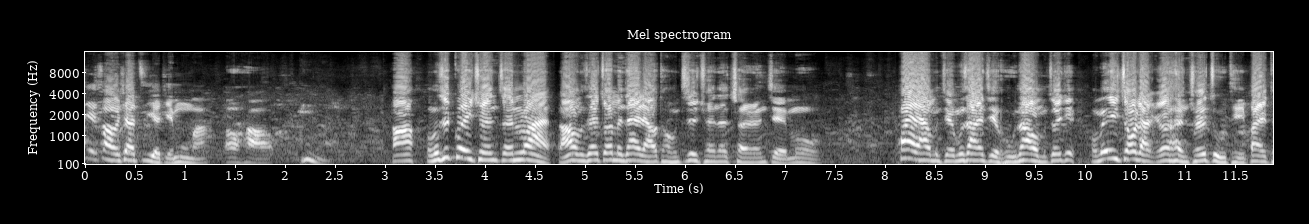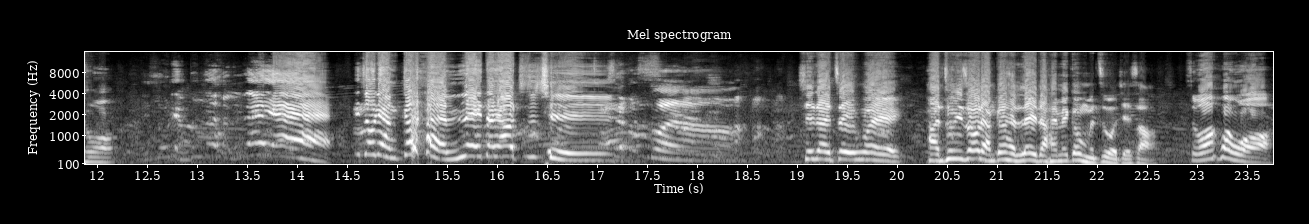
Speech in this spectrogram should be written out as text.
介绍一下自己的节目吗？哦，好。好，我们是贵圈争乱，然后我们在专门在聊同志圈的成人节目。欢迎来我们节目上一起胡闹。我们最近我们一周两个很缺主题，拜托。一周两个很累耶，一周两个很累，大家要支持。对啊。现在这一位喊出一周两个很累的，还没跟我们自我介绍。怎么换我？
